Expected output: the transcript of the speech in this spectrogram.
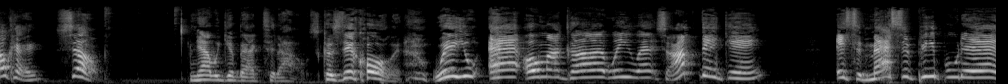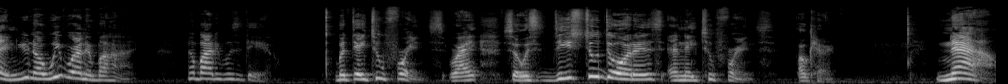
Okay, so now we get back to the house because they're calling. Where you at? Oh my God, where you at? So I'm thinking it's a massive people there, and you know, we running behind. Nobody was there. But they two friends, right? So it's these two daughters and they two friends. Okay. Now,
